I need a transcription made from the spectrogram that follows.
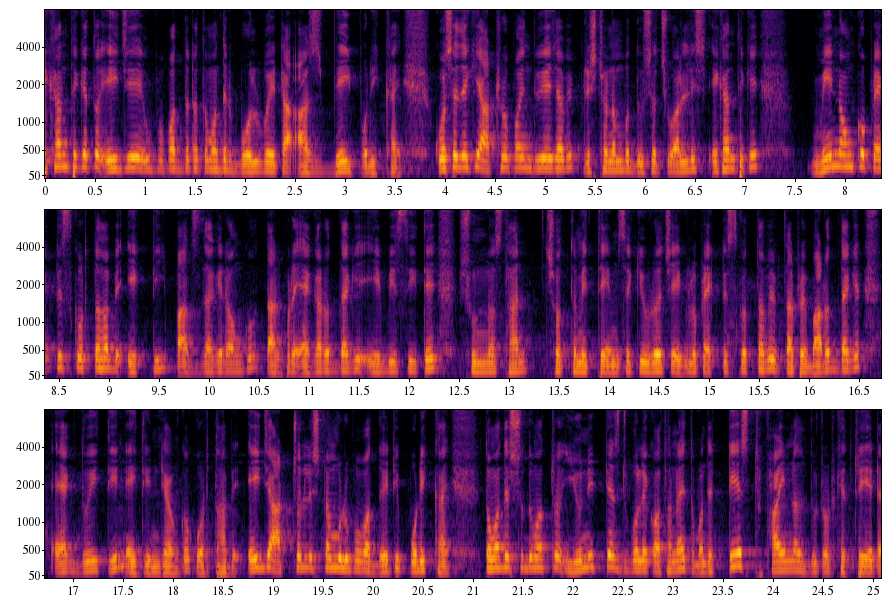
এখান থেকে তো এই যে উপপাদ্যটা তোমাদের বলব, এটা আসবেই পরীক্ষায়। কোষে দেখি আঠেরো পয়েন্ট দুয়ে যাবে, পৃষ্ঠা নম্বর দুশো চুয়াল্লিশ। এখান থেকে মেন অঙ্ক প্র্যাকটিস করতে হবে একটি, পাঁচ দাগের অঙ্ক, তারপরে এগারোর দাগে এবিসিতে শূন্য স্থান, সত্য মিথ্যে এমসি কিউ রয়েছে, এগুলো প্র্যাকটিস করতে হবে, তারপরে বারোর দাগের এক, দুই, তিন, এই তিনটে অঙ্ক করতে হবে। এই যে আটচল্লিশ নম্বর উপপাদ্য, এটি পরীক্ষায়, তোমাদের শুধুমাত্র ইউনিট টেস্ট বলে কথা নয়, তোমাদের টেস্ট ফাইনাল দুটোর ক্ষেত্রে এটা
